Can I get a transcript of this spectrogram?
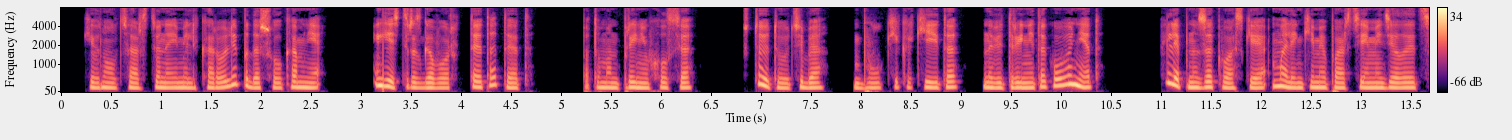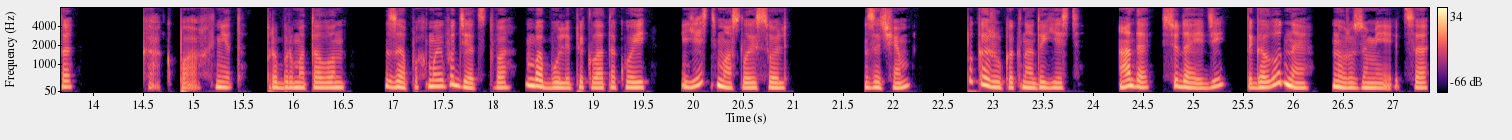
— кивнул царственный Эмиль Король и подошел ко мне. «Есть разговор, тет-а-тет». -тет. Потом он принюхался. «Что это у тебя? Булки какие-то. На витрине такого нет». Хлеб на закваске маленькими партиями делается. «Как пахнет!» — пробормотал он. «Запах моего детства. Бабуля пекла такой. Есть масло и соль?» «Зачем?» «Покажу, как надо есть». «Ада, сюда иди. Ты голодная?» «Ну, разумеется».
